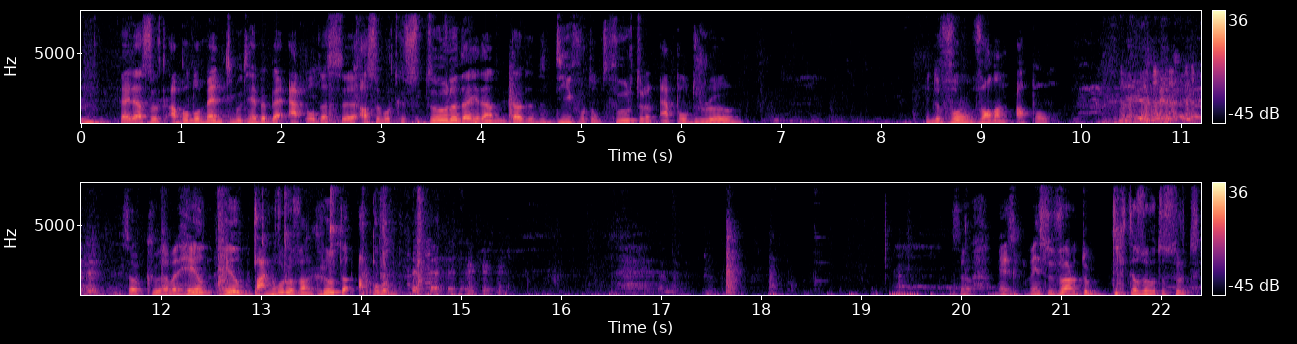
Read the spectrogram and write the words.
Dat je dat soort abonnement moet hebben bij Apple. Dat ze, als er wordt gestolen, dat, je dan, dat de dief wordt ontvoerd door een Apple drone. In de vorm van een appel. Zou cool. Dat we heel, heel bang worden van grote appelen. Zo, mensen, mensen varen ook dicht alsof het een soort,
